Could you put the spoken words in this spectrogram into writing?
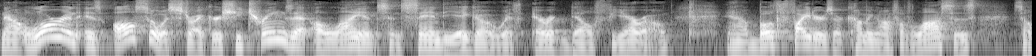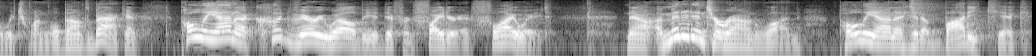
Now, Lauren is also a striker. She trains at Alliance in San Diego with Eric Del Fierro. Now, both fighters are coming off of losses, so which one will bounce back? And Poliana could very well be a different fighter at flyweight. Now, a minute into round one, Poliana hit a body kick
